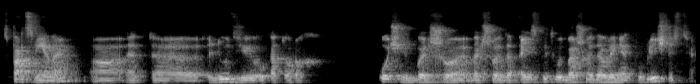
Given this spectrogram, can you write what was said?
спортсмены э, – это люди, у которых очень большое, большое, они испытывают большое давление от публичности,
